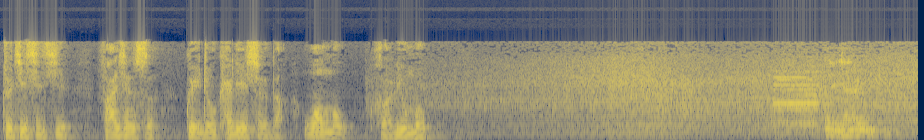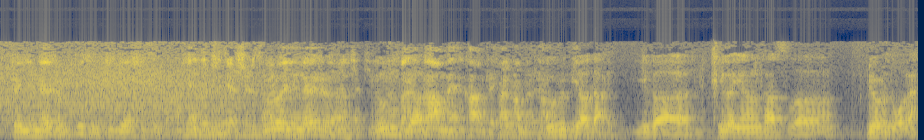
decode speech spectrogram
主体信息，发现是贵州凯里市的王某和刘某。这应这应该是不是直接实施诈骗？不是直接实施诈骗，就说应该是流水比较大，买卡流水比较大，一个一个银行卡是六十多万，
